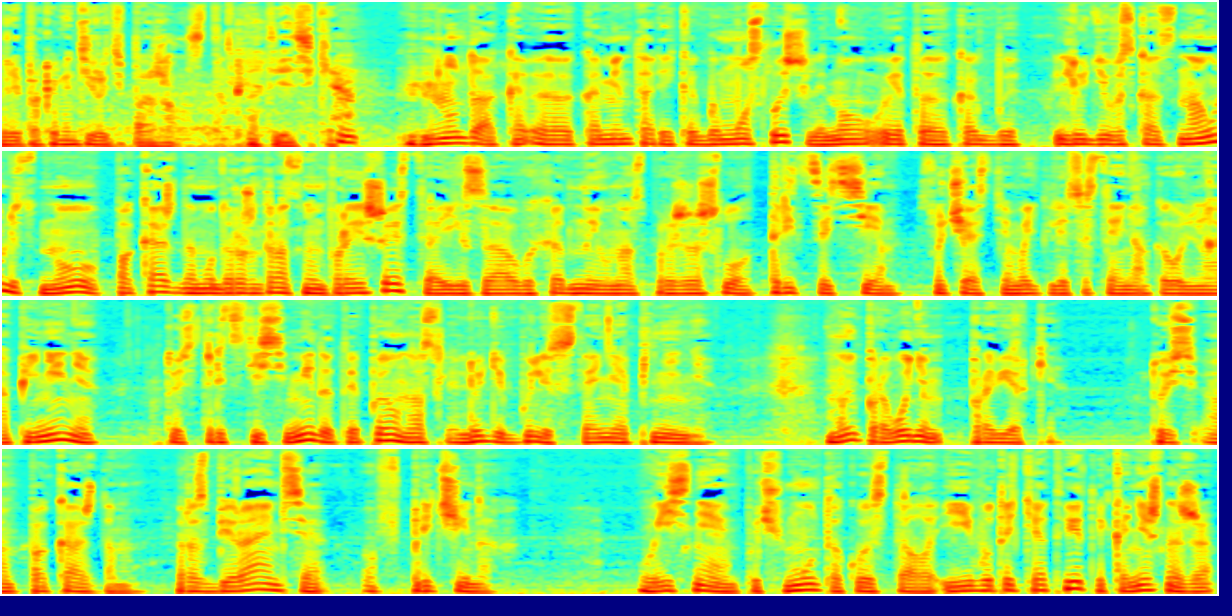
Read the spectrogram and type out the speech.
Андрей, прокомментируйте, пожалуйста, ответики. Ну да, э, комментарии как бы мы услышали, но это как бы люди высказываются на улице, но по каждому дорожно-транспортному происшествию, а их за выходные у нас произошло 37 с участием водителей в состоянии алкогольного опьянения, то есть 37 ДТП у нас люди были в состоянии опьянения. Мы проводим проверки, то есть э, по каждому, разбираемся в причинах, выясняем, почему такое стало. И вот эти ответы, конечно же,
